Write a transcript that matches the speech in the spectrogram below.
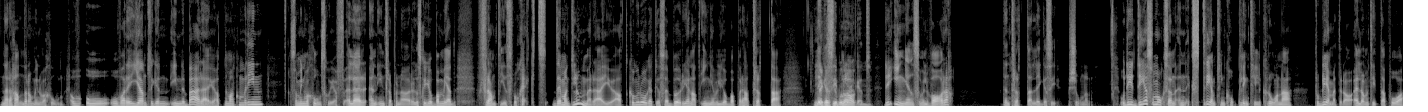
när det handlar om innovation. Och, och, och vad det egentligen innebär är ju att när man kommer in som innovationschef eller en entreprenör eller ska jobba med framtidsprojekt. Det man glömmer är ju att, kommer du ihåg att jag sa i början att ingen vill jobba på det här trötta legacybolaget. Mm. Det är ingen som vill vara den trötta legacy-personen. Och det är det som också är en, en extremt fin koppling till coronaproblemet idag. Eller om vi tittar på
